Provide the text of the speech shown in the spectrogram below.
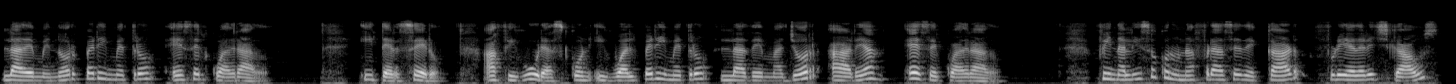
la de menor perímetro es el cuadrado. Y tercero, a figuras con igual perímetro, la de mayor área es el cuadrado. Finalizo con una frase de Carl Friedrich Gauss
